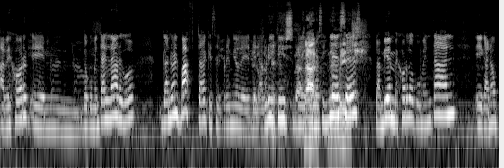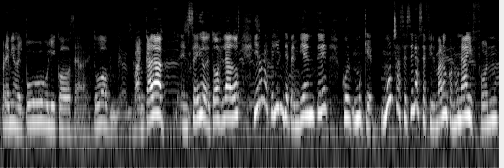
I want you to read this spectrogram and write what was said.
a mejor eh, documental largo. Ganó el BAFTA, que es el premio de, de De la British, ingleses, de, los ingleses. British. También mejor documental. Eh, ganó premios del público. O sea, estuvo bancada en serio de todos lados. Y era una peli independiente que muchas escenas se filmaron con un iPhone.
